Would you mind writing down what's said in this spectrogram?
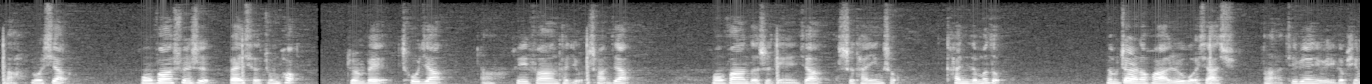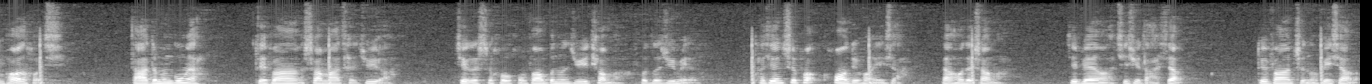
啊，落象，红方顺势摆起了中炮，准备抽将啊，黑方他就上将，红方则是点一将，试探应手，看你怎么走。那么这样的话，如果下去啊，这边有一个平炮的好棋，打着闷弓呀，对方上马踩车啊，这个时候红方不能急于跳马，否则车没了。他先吃炮晃对方一下，然后再上马，这边啊继续打象。对方只能飞象了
